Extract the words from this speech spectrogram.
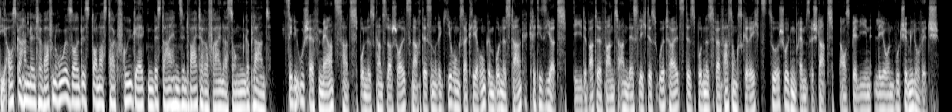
Die ausgehandelte Waffenruhe soll bis Donnerstag früh gelten. Bis dahin sind weitere Freilassungen geplant. CDU-Chef Merz hat Bundeskanzler Scholz nach dessen Regierungserklärung im Bundestag kritisiert. Die Debatte fand anlässlich des Urteils des Bundesverfassungsgerichts zur Schuldenbremse statt. Aus Berlin Leon Vucemilovic.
